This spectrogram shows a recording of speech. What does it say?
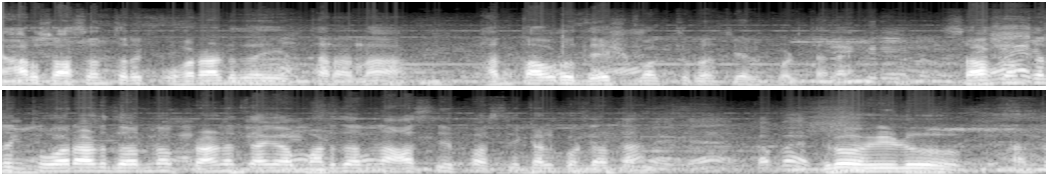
ಯಾರು ಸ್ವಾತಂತ್ರ್ಯಕ್ಕೆ ಹೋರಾಡದೇ ಇರ್ತಾರಲ್ಲ, ಅಂಥವರು ದೇಶಭಕ್ತರು ಅಂತ ಹೇಳ್ಕೊಳ್ತಾರೆ. ಸ್ವಾತಂತ್ರ್ಯಕ್ಕೆ ಹೋರಾಡಿದವ್ರನ್ನ ಪ್ರಾಣತ್ಯಾಗ ಮಾಡಿದವ್ರನ್ನ ಆಸ್ತಿ ಪಾಸ್ತಿ ಕಳ್ಕೊಂಡವ್ರನ್ನ ದ್ರೋಹಿಳು ಅಂತ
